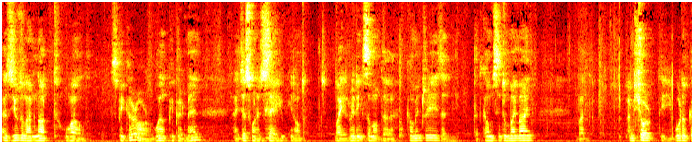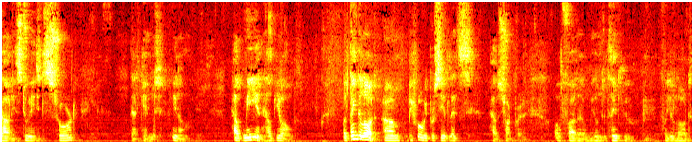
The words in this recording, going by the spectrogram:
as usual, I'm not well speaker or well prepared man. I just want to say, you know, by reading some of the commentaries and that comes into my mind, but I'm sure the Word of God is two-edged sword that can, you know, help me and help you all. But thank the Lord. Um, before we proceed, let's have a short prayer. Oh Father, we want to thank you for your Lord,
